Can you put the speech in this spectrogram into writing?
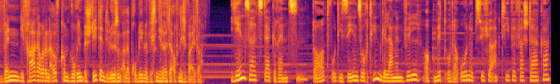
Wenn die Frage aber dann aufkommt, worin besteht denn die Lösung aller Probleme, wissen die Leute auch nicht weiter. Jenseits der Grenzen, dort wo die Sehnsucht hingelangen will, ob mit oder ohne psychoaktive Verstärker,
